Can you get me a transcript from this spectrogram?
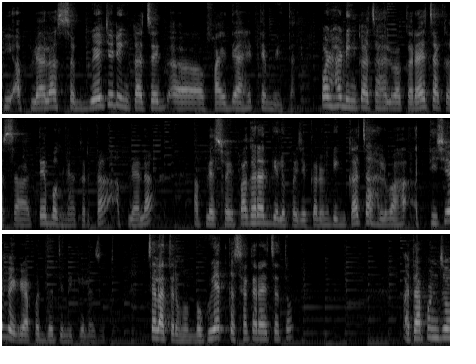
की आपल्याला सगळे जे डिंकाचे फायदे आहेत ते मिळतात. पण हा डिंकाचा हलवा करायचा कसा ते बघण्याकरता आपल्याला आपल्या स्वयंपाकघरात गेलं पाहिजे कारण डिंकाचा हलवा हा अतिशय वेगळ्या पद्धतीने केला जातो. चला तर मग बघूयात कसा करायचा तो. आता आपण जो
